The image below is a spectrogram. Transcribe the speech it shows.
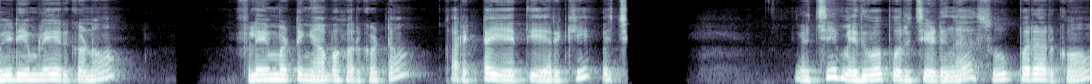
மீடியம்லேயே இருக்கணும். ஃப்ளேம் மட்டும் ஞாபகம் இருக்கட்டும். கரெக்டாக ஏற்றி இறக்கி வச்சு வச்சு மெதுவாக பொரிச்சு எடுங்க. சூப்பராக இருக்கும்.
